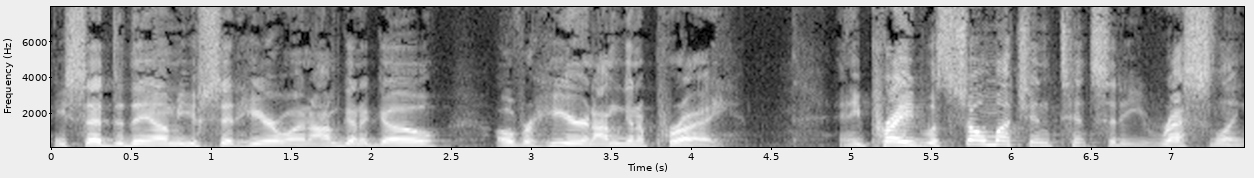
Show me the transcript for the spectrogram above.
He said to them, You sit here and I'm going to go over here and I'm going to pray. And he prayed with so much intensity, wrestling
